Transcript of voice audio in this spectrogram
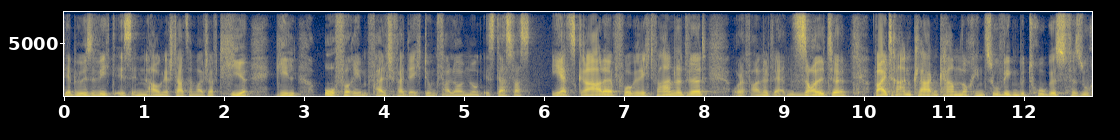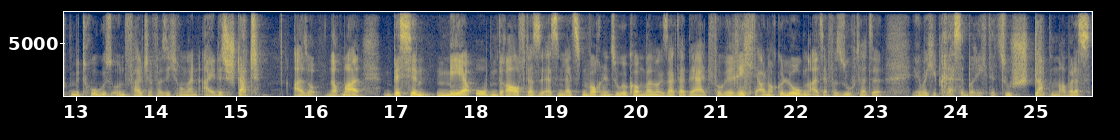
Der Bösewicht ist in den Augen der Staatsanwaltschaft hier Gil Oferim. Falsche Verdächtigung, Verleumdung ist das, was jetzt gerade vor Gericht verhandelt wird oder verhandelt werden sollte. Weitere Anklagen kamen noch hinzu wegen Betruges, versuchten Betruges und falscher Versicherung an Eidesstadt. Also nochmal ein bisschen mehr obendrauf. Das ist erst in den letzten Wochen hinzugekommen, weil man gesagt hat, der hat vor Gericht auch noch gelogen, als er versucht hatte, irgendwelche Presseberichte zu stoppen. Aber das,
